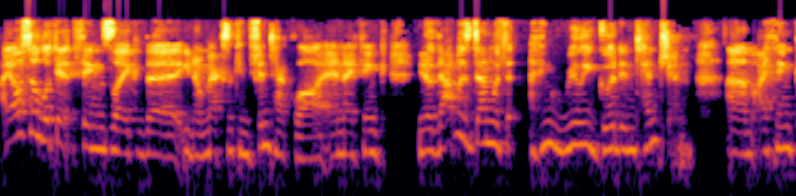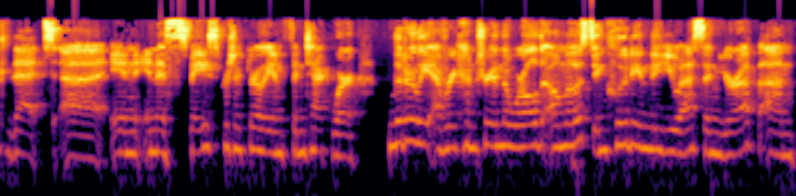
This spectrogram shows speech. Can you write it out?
I also look at things like the you know Mexican fintech law, and I think you know that was done with I think really good good intention. Um, I think that uh, in in a space, particularly in fintech, where literally every country in the world, almost including the U.S. and Europe, um,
